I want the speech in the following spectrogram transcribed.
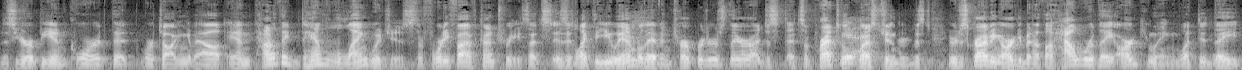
this European court that we're talking about, and how do they handle the languages? There are 45 countries. That's is it like the UN where they have interpreters there? I just it's a practical yeah. question. Just you're describing argument. I thought, how were they arguing? What did they?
